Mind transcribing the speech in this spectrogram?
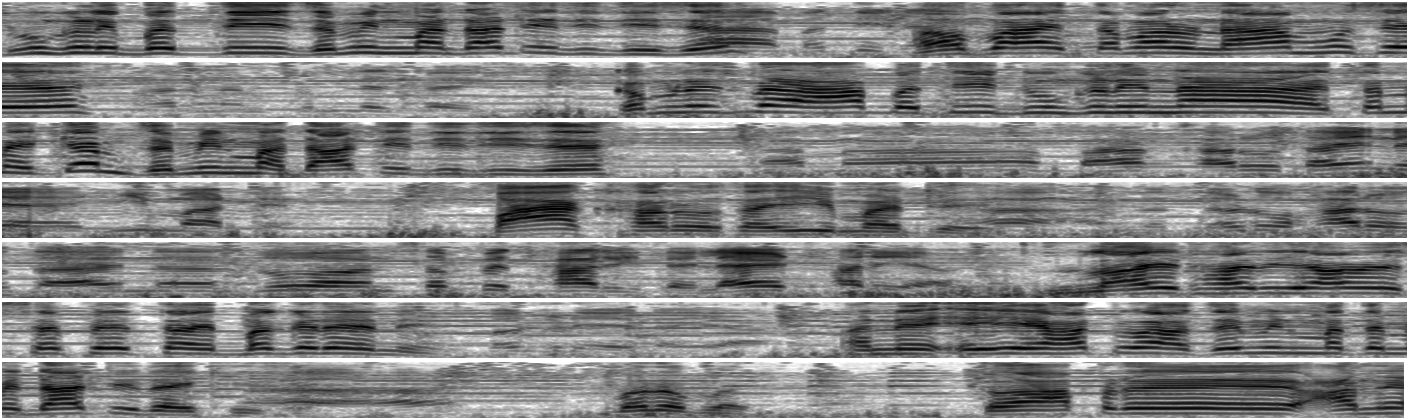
ડુંગળી બધી જમીનમાં દાટી દીધી છે. હા હા ભાઈ તમારું નામ શું છે? મારું નામ કમલેશભાઈ. કમલેશભાઈ આ બધી ડુંગળીના તમે કેમ જમીનમાં દાટી દીધી છે? આમાં પાક સારો થાય ને ઈ માટે. પાક સારો થાય એ માટે? દડો સારો થાય ને જો અને સફેદ સારી થાય લાઈટ સારી આવે. લાઈટ હારી આવે સફેદ થાય બગડે નહીં બગડે નહીં અને એ હાટુ આ જમીનમાં તમે દાટી રાખી છે. બરોબર. તો આપણે આને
